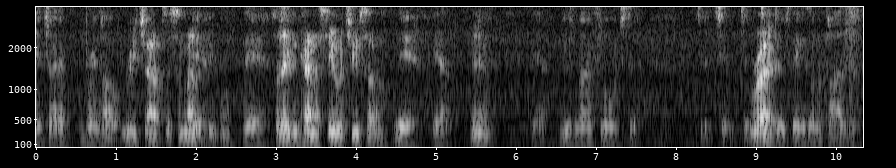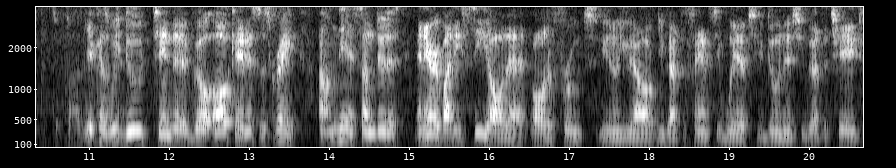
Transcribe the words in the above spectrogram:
and try to bring hope. Reach out to some other Yeah. people Yeah. so they can kind of see what you saw. Yeah, yeah, Yeah. yeah. Use my influence to to, to, to, Right. to do things on a positive to positive. Yeah, because we do tend to go, okay, this is great. I'm this, I'm do this, and everybody see all that, all the fruits. You know, you out, you got the fancy whips, you doing this, you got the chicks.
